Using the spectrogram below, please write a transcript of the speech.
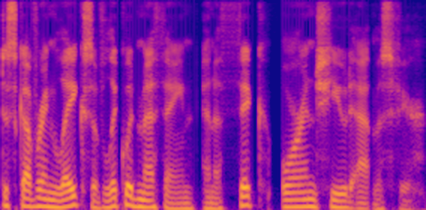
discovering lakes of liquid methane and a thick, orange-hued atmosphere.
